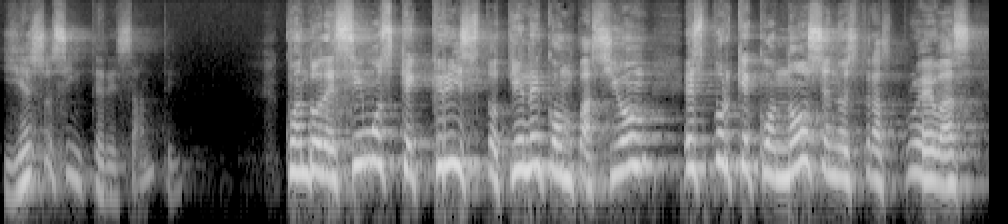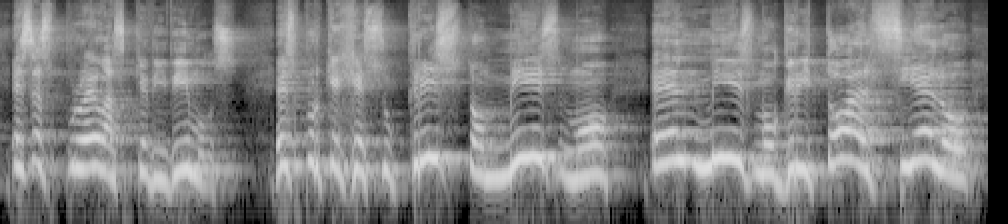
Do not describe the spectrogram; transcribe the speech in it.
Y eso es interesante. Cuando decimos que Cristo tiene compasión, es porque conoce nuestras pruebas, esas pruebas que vivimos. Es porque Jesucristo mismo, Él mismo gritó al cielo,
